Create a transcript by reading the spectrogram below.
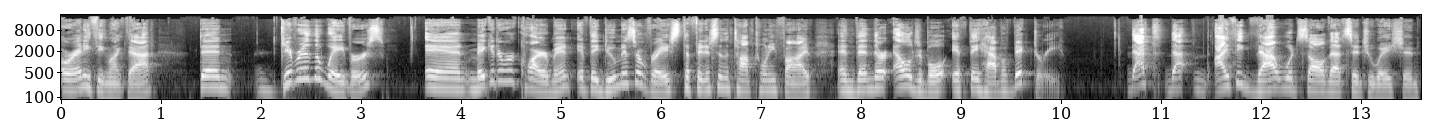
or anything like that, then get rid of the waivers and make it a requirement if they do miss a race to finish in the top 25, and then they're eligible if they have a victory. That's that. I think that would solve that situation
